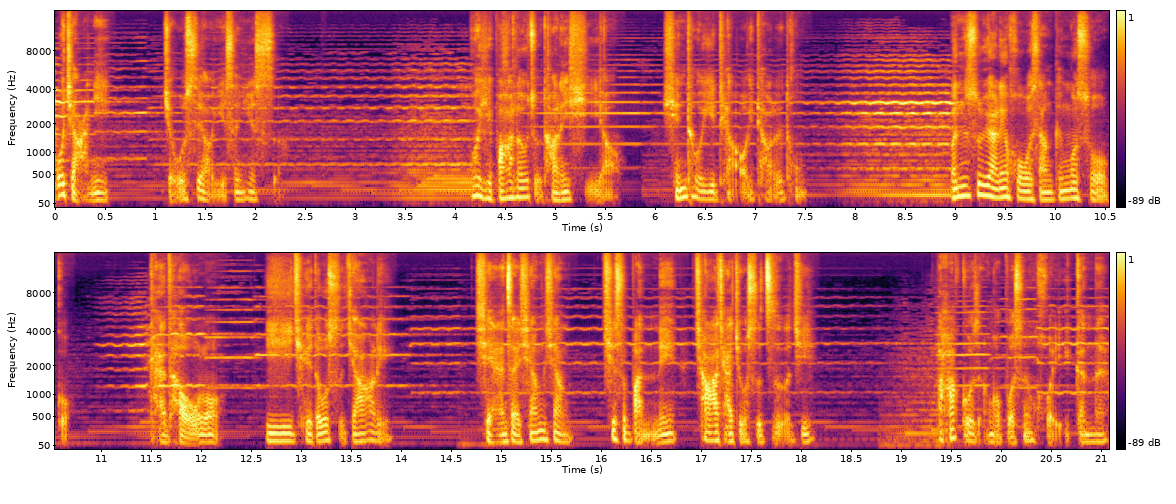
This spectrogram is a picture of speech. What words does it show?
我嫁你就是要一生一世。我一把搂住他的细腰，心头一跳一跳的痛。文殊院的和尚跟我说过，看透了，一切都是假的。现在想想，其实笨的恰恰就是自己。哪个让我不生慧根呢？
